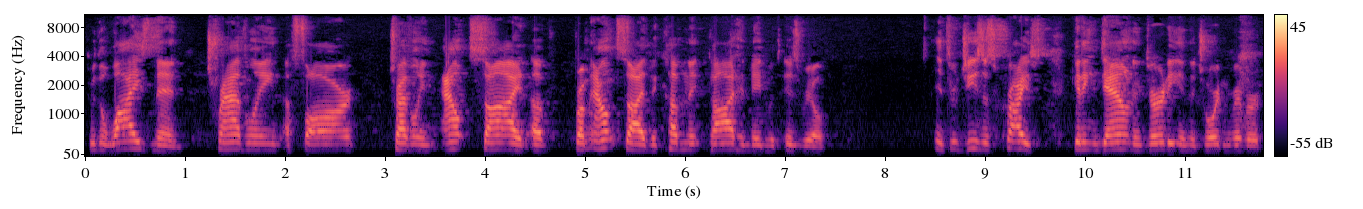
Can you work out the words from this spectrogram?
through the wise men traveling afar, traveling outside of from outside the covenant God had made with Israel. And through Jesus Christ getting down and dirty in the Jordan River,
